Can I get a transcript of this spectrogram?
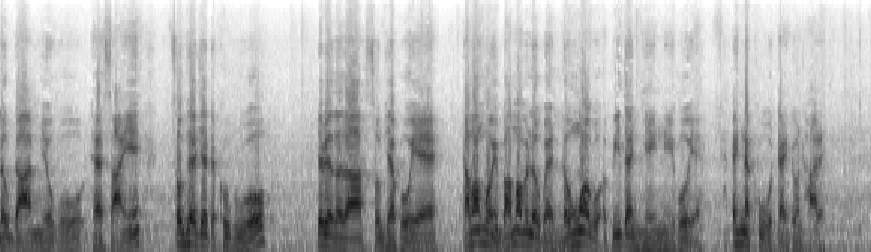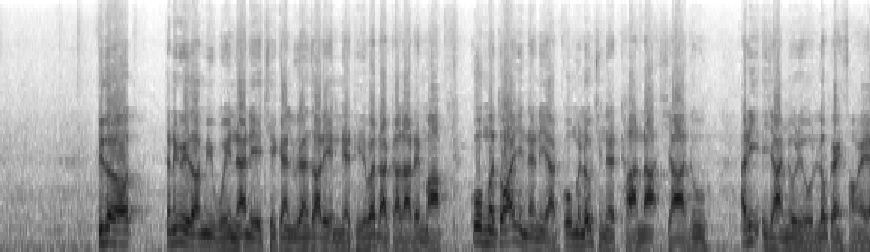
လောက်တာမျိုးကိုထက်ဆိုင်ရင်ဆုံးဖြတ်ချက်တစ်ခုခုကိုပြပြသားသားဆုံးဖြတ်ဖို့ရယ်ဒါမှမဟုတ်ရင်ဘာမှမလုပ်ပဲလုံးဝကိုအပိသက်ငြိမ်နေဖို့ရယ်အဲ့နှစ်ခုကိုတိုက်တွန်းထားတယ် ပြီးတော့တနင်္ဂနွေသားမိဝန်ထမ်းတွေအခြေခံလူဒန်းစားတွေအနေနဲ့ဒီတစ်ပတ်တာကာလထဲမှာကိုမသွားရင်တဲ့နေရာကိုမလုပ်ချင်တဲ့ဌာနယာဒူးအဲ့ဒီအရာမျိုးတွေကိုလောက်ကင်ဆောင်ရရ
